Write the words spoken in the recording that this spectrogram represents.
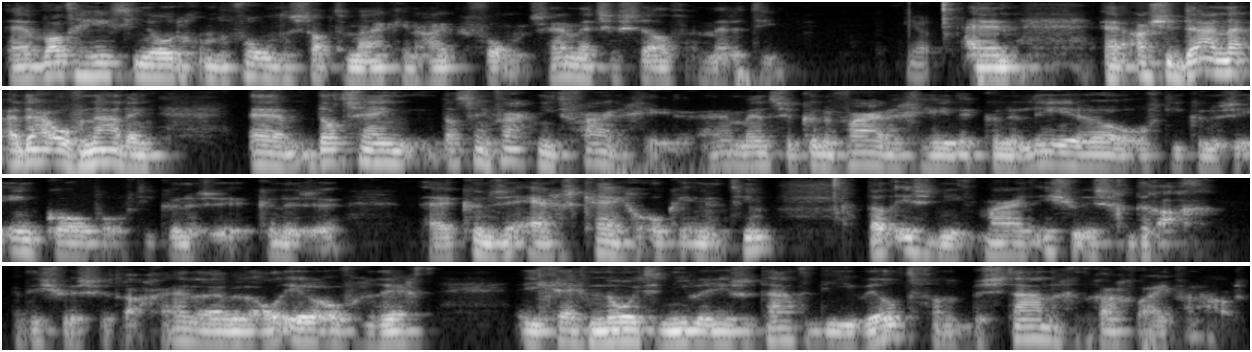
wat heeft hij nodig om de volgende stap te maken in high performance, hè, met zichzelf en met het team. Ja. En als je daar, daarover nadenkt, dat, zijn, dat zijn vaak niet vaardigheden. Hè. Mensen kunnen vaardigheden kunnen leren, of die kunnen ze inkopen, of die kunnen ze, kunnen ze, kunnen ze ergens krijgen, ook in een team. Dat is het niet, maar het issue is gedrag. Het issue is gedrag. Hè. Daar hebben we het al eerder over gezegd. En je krijgt nooit nieuwe resultaten die je wilt van het bestaande gedrag waar je van houdt.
